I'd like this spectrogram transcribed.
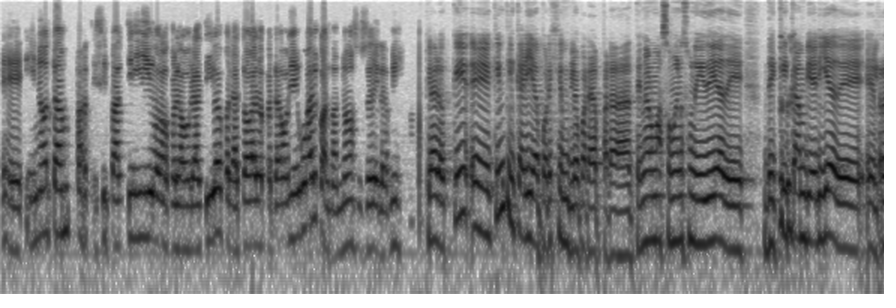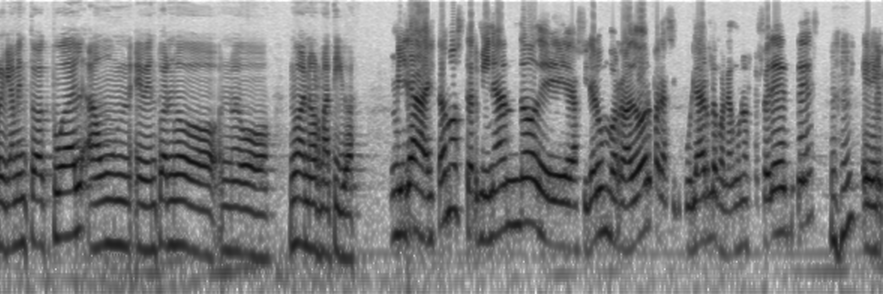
eh, y no tan participativa o colaborativa para toda la Patagonia igual cuando no sucede lo mismo. Claro, ¿qué, eh, ¿qué implicaría, por ejemplo, para, para tener más o menos una idea de, de qué cambiaría del reglamento actual a un eventual nuevo, nuevo nueva normativa? Mira, estamos terminando de afilar un borrador para circularlo con algunos referentes. Eh,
